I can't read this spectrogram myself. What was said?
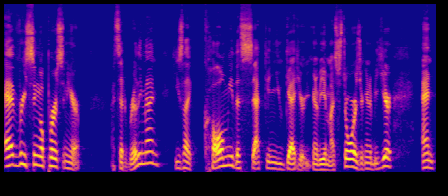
every single person here. I said, really, man? He's like, call me the second you get here. You're gonna be in my stores, you're gonna be here. And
